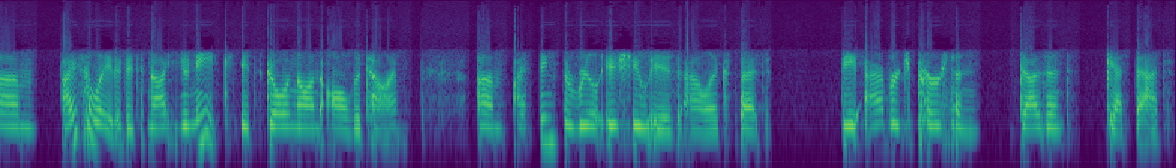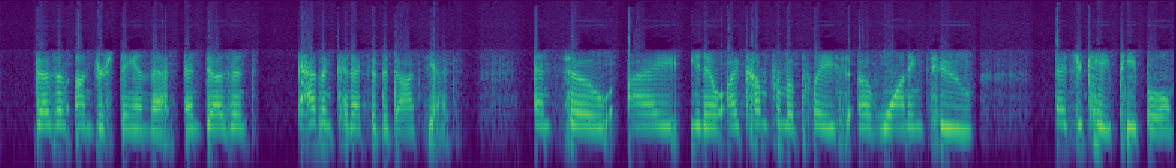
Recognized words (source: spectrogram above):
um, isolated. It's not unique. It's going on all the time. Um, I think the real issue is, Alex, that the average person doesn't get that, doesn't understand that, and doesn't hasn't connected the dots yet. And so I, you know, I come from a place of wanting to educate people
